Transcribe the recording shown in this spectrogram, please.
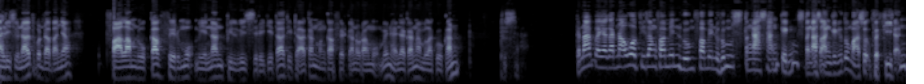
ahli sunnah itu pendapatnya falam nukafir mu'minan bil wisri. Kita tidak akan mengkafirkan orang mukmin hanya karena melakukan dosa. Kenapa ya? Karena Allah bilang faminhum, faminhum setengah sangking, setengah sangking itu masuk bagian.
